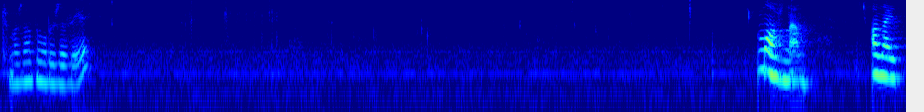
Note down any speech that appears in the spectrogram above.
Czy można tą różę zjeść? Można. Ona jest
